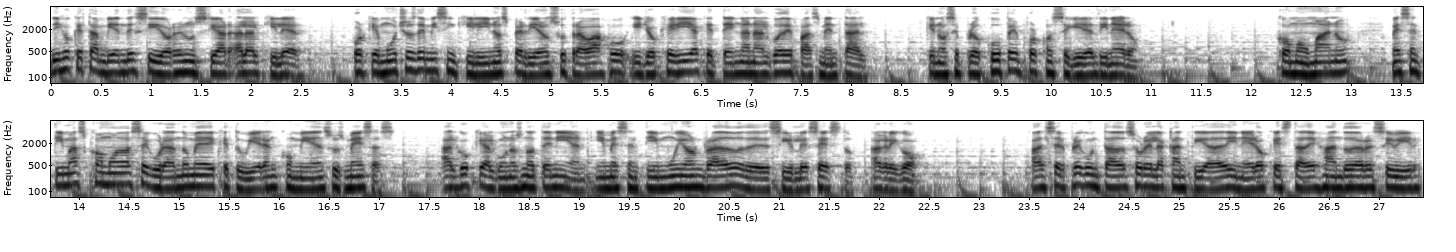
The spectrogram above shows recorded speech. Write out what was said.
dijo que también decidió renunciar al alquiler, porque muchos de mis inquilinos perdieron su trabajo y yo quería que tengan algo de paz mental, que no se preocupen por conseguir el dinero. Como humano, me sentí más cómodo asegurándome de que tuvieran comida en sus mesas, algo que algunos no tenían, y me sentí muy honrado de decirles esto, agregó. Al ser preguntado sobre la cantidad de dinero que está dejando de recibir,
